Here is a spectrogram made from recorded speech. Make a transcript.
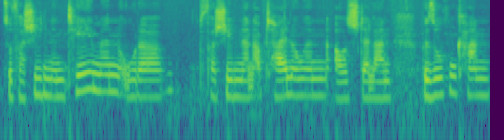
zu verschiedenen Themen oder verschiedenen Abteilungen, Ausstellern besuchen kann.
